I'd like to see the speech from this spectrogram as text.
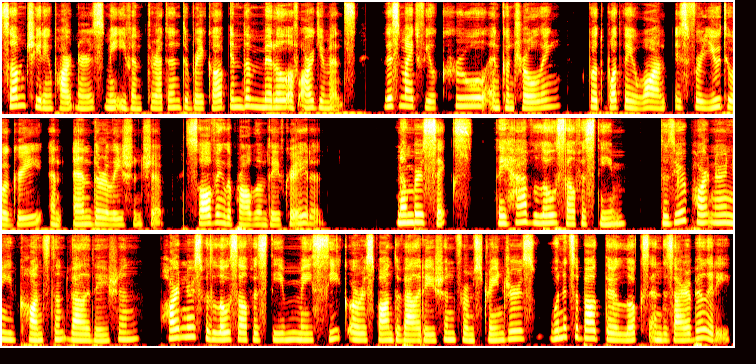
Some cheating partners may even threaten to break up in the middle of arguments. This might feel cruel and controlling, but what they want is for you to agree and end the relationship, solving the problem they've created. Number 6. They have low self-esteem. Does your partner need constant validation? Partners with low self-esteem may seek or respond to validation from strangers when it's about their looks and desirability,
